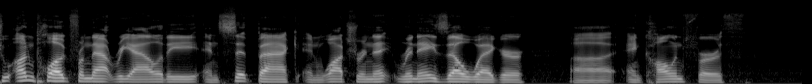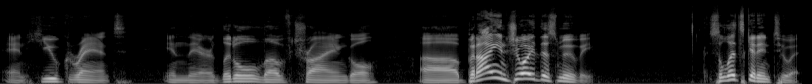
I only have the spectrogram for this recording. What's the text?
to unplug from that reality and sit back and watch Renee, Renee Zellweger uh, and Colin Firth and Hugh Grant in their little love triangle. Uh, but I enjoyed this movie. So let's get into it.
